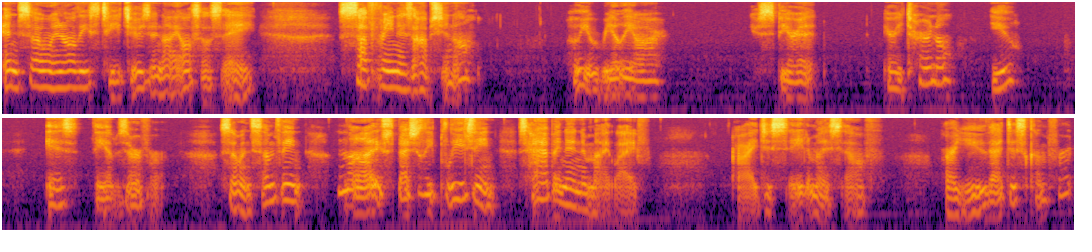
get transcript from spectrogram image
And so, when all these teachers, and I also say, suffering is optional, who you really are, your spirit, your eternal you is the observer. So when something not especially pleasing is happening in my life, I just say to myself, are you that discomfort?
